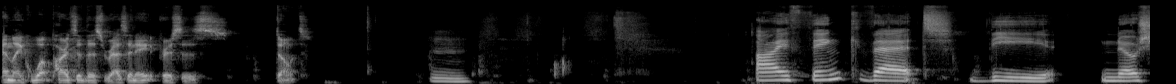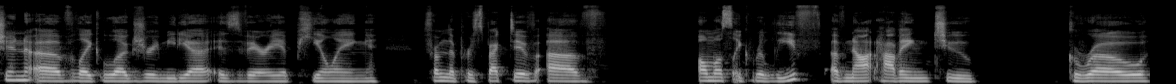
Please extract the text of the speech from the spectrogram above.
and like, what parts of this resonate versus don't? Mm. I think that the notion of like luxury media is very appealing from the perspective of almost like relief of not having to grow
